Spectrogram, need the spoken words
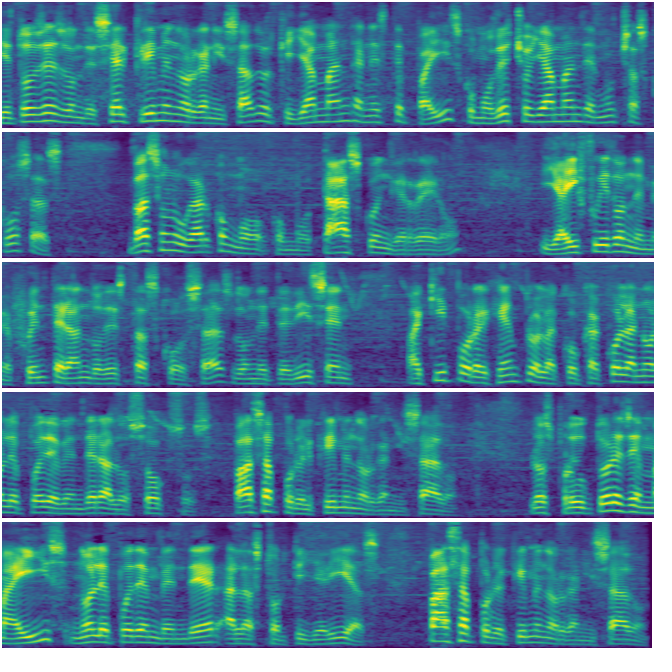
Y entonces donde sea el crimen organizado el que ya manda en este país, como de hecho ya manda en muchas cosas. Vas a un lugar como, como Tasco en Guerrero, y ahí fui donde me fui enterando de estas cosas, donde te dicen, aquí por ejemplo la Coca-Cola no le puede vender a los Oxos, pasa por el crimen organizado. Los productores de maíz no le pueden vender a las tortillerías, pasa por el crimen organizado.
